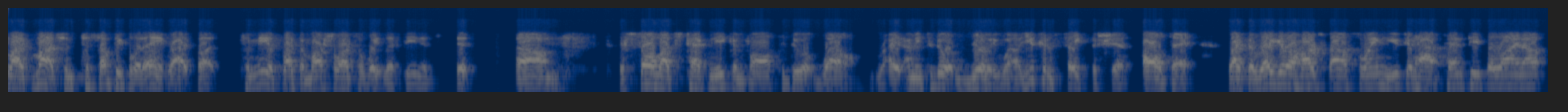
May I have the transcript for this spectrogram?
like much, and to some people it ain't, right? But to me, it's like the martial arts of weightlifting. It's it um, there's so much technique involved to do it well, right? I mean, to do it really well, you can fake the shit all day. Like the regular hard style swing, you could have ten people line up,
